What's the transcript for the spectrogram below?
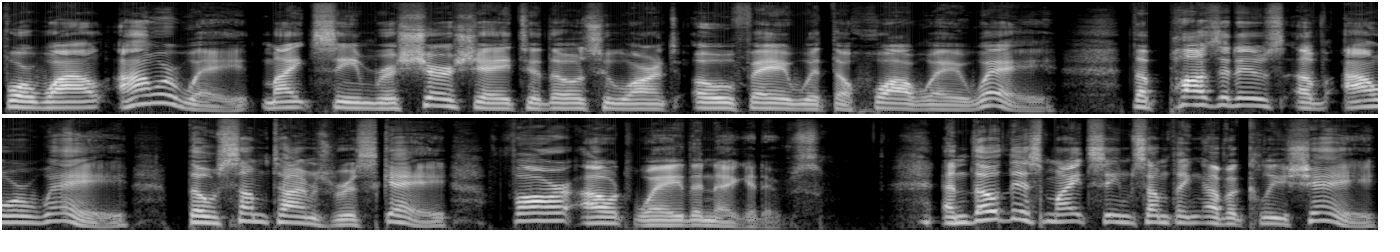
For while our way might seem recherche to those who aren't au fait with the Huawei way, the positives of our way, though sometimes risque, far outweigh the negatives. And though this might seem something of a cliche,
